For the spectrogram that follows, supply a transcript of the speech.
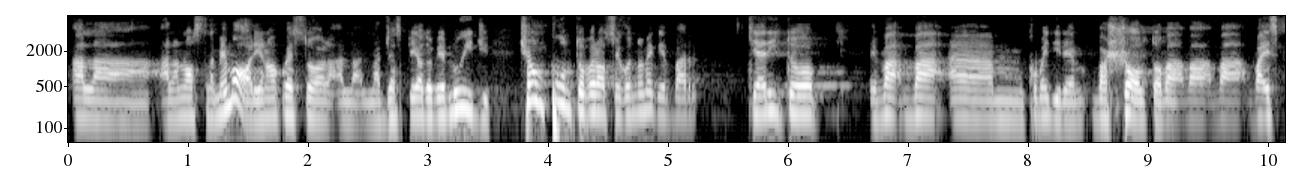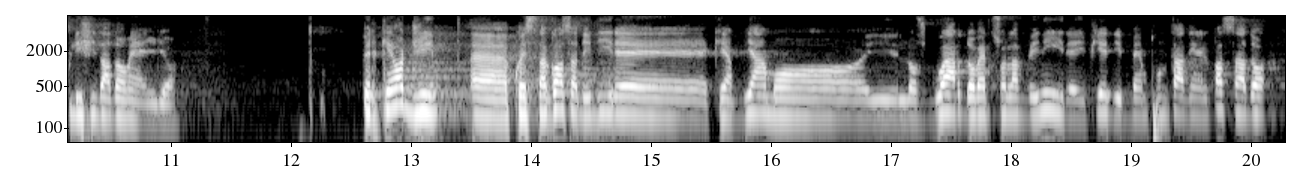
alla, alla nostra memoria, no? questo l'ha, già spiegato Pierluigi. C'è un punto però secondo me che va chiarito e va, va, um, come dire, va sciolto, va, va, va esplicitato meglio. Perché oggi eh, questa cosa di dire che abbiamo lo sguardo verso l'avvenire, i piedi ben puntati nel passato,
